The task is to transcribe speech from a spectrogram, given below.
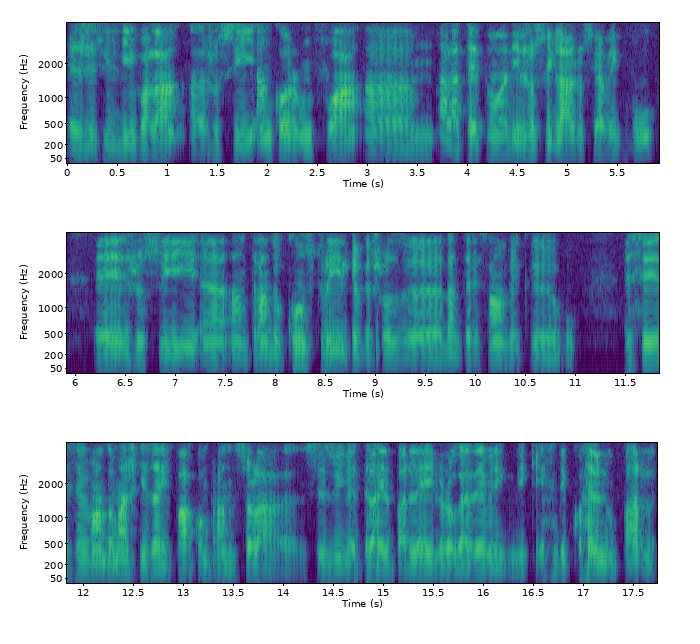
Et Jésus dit, voilà, euh, je suis encore une fois euh, à la tête, on va dire, je suis là, je suis avec vous et je suis euh, en train de construire quelque chose d'intéressant avec vous. Et c'est vraiment dommage qu'ils n'arrivent pas à comprendre cela. Jésus, il était là, il parlait, il regardait, mais de, quoi elle nous parle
